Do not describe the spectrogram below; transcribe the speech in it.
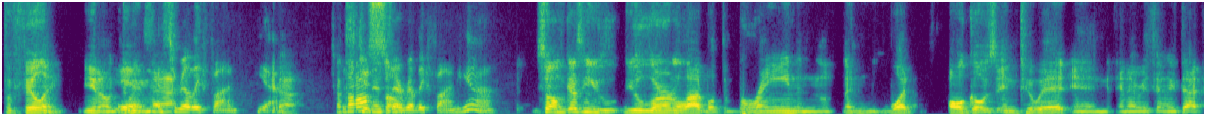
fulfilling, you know, it doing is. that. It's really fun. Yeah. Yeah. That's the awesome. students are really fun. Yeah. So I'm guessing you you learn a lot about the brain and and what all goes into it and and everything like that.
